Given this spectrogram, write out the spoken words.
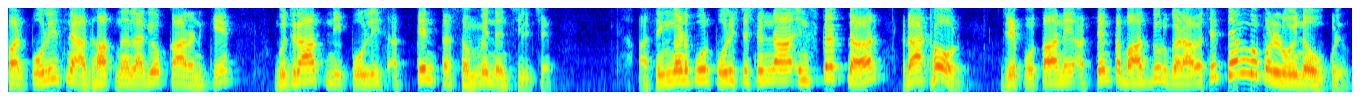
પણ પોલીસને આઘાત ન લાગ્યો, કારણ કે ગુજરાતની પોલીસ અત્યંત સંવેદનશીલ છે. આ સિંગણપુર પોલીસ સ્ટેશનના ઇન્સ્પેક્ટર રાઠોડ, જે પોતાને અત્યંત બહાદુર ગણાવે છે, તેમનું પણ લોહી ન ઉકળ્યું.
